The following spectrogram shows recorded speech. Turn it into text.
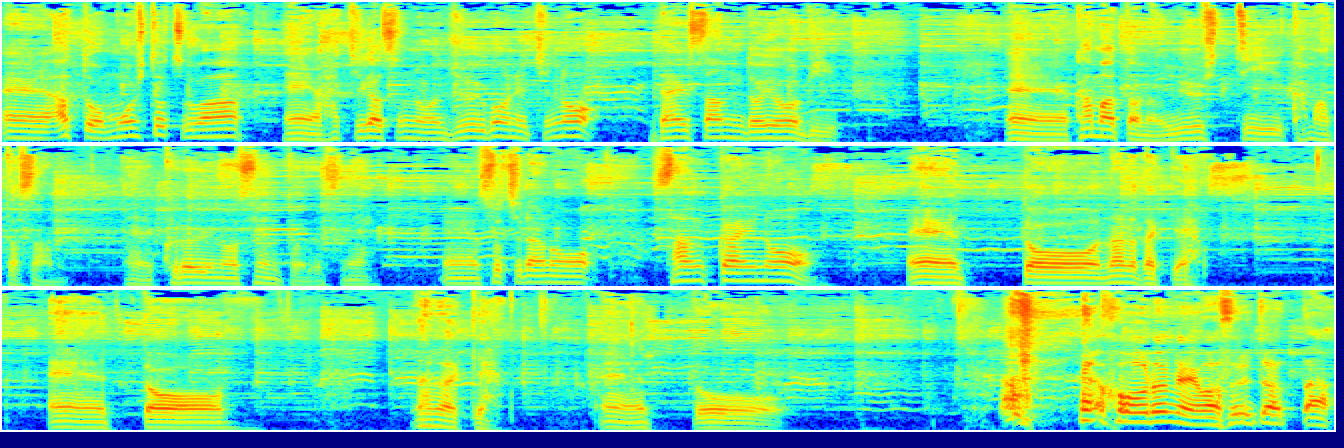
えー、あともう一つは、えー、8月の15日の第3土曜日、えー、蒲田のユーシティ蒲田さん、えー、黒湯の銭湯ですね、えー、そちらの3階の、えー、っっと、なんだっけ、えー、っと、なんだっけ、えー、っと、ホール名忘れちゃった。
